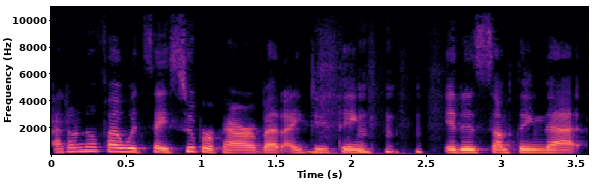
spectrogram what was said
I don't know if I would say superpower, but I do think it is something that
